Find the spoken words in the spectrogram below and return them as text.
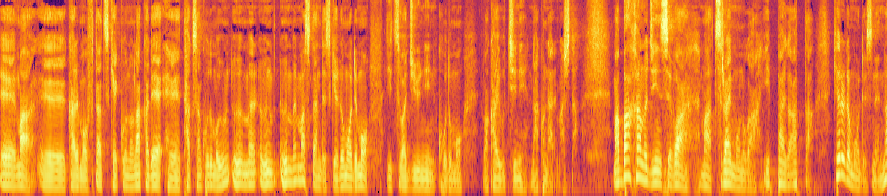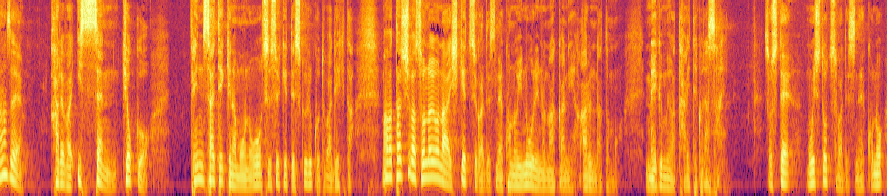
えー、まあ、えー、彼も2つ結婚の中で、えー、たくさん子供を産めましたんですけれどもでも実は10人子供若いうちに亡くなりました、まあ、バッハの人生は、まあ辛いものがいっぱいがあったけれどもですねなぜ彼は一線曲を天才的なものを続けて作ることができた、まあ、私はそのような秘訣がですねこの祈りの中にあるんだと思う。恵みを与えてください。そしてもう一つはですねこの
